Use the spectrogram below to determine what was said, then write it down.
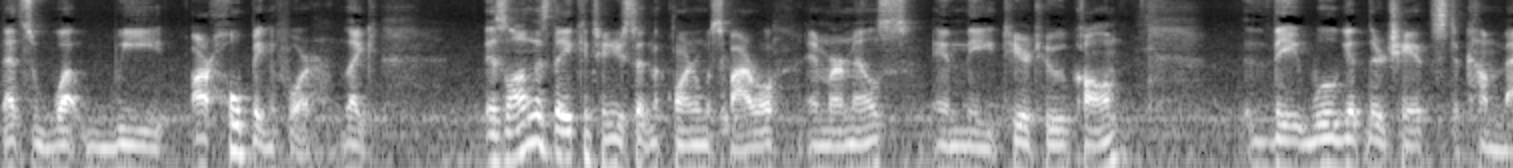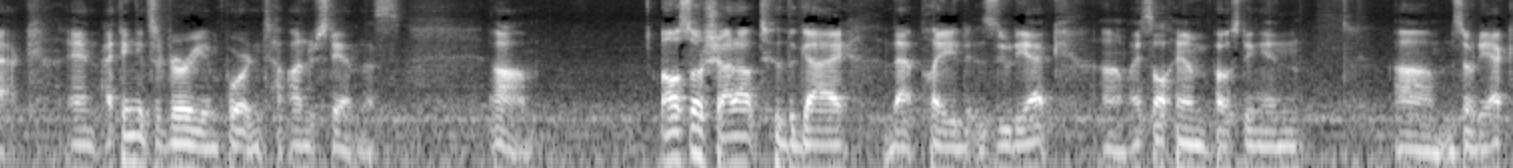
That's what we are hoping for. Like, as long as they continue to sit in the corner with Spiral and Mermails in the tier 2 column, they will get their chance to come back. And I think it's very important to understand this. Um, also, shout out to the guy that played Zodiac. Um, I saw him posting in um, Zodiac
